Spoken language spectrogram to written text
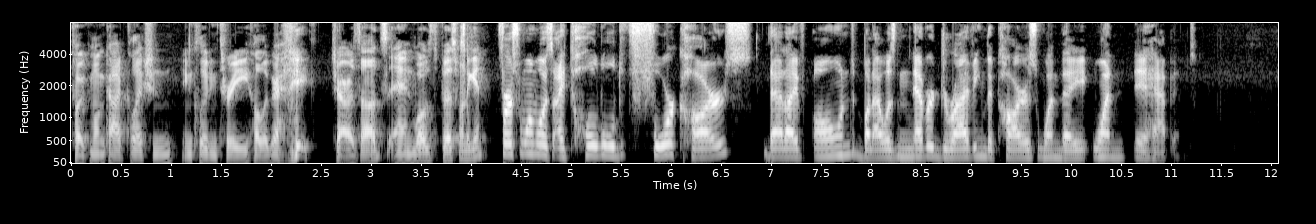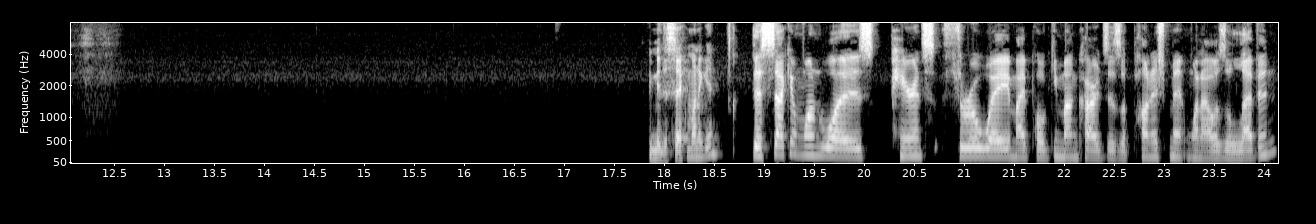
Pokemon card collection, including three holographic Charizards. And what was the first one again? First one was I totaled four cars that I've owned, but I was never driving the cars when they when it happened. Give me the second one again. The second one was parents threw away my Pokemon cards as a punishment when I was 11,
